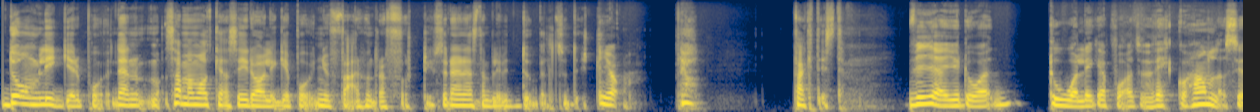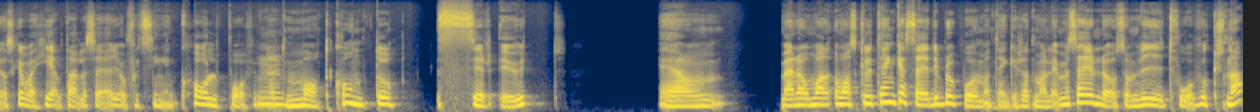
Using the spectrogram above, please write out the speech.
De ligger på, den, samma matkasse idag ligger på ungefär 140. Så det har nästan blivit dubbelt så dyrt. Ja. Ja, faktiskt. Vi är ju då dåliga på att veckohandla, så jag ska vara helt ärlig och säga, jag har faktiskt ingen koll på hur Nej. vårt matkonto ser ut. Ehm, men om man, om man skulle tänka sig, det beror på hur man tänker sig att man lever, men säg då som vi är två vuxna,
